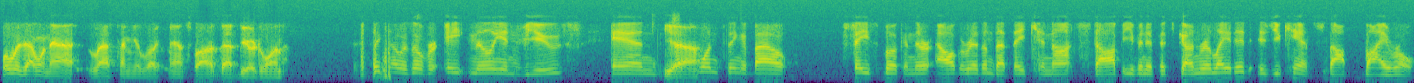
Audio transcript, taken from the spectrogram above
what was that one at last time you looked, Manspot? That beard one. I think that was over eight million views, and yeah. that's one thing about Facebook and their algorithm that they cannot stop, even if it's gun related, is you can't stop viral.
